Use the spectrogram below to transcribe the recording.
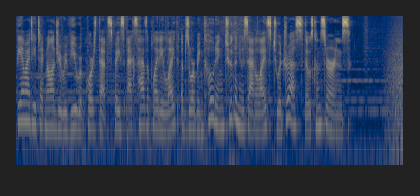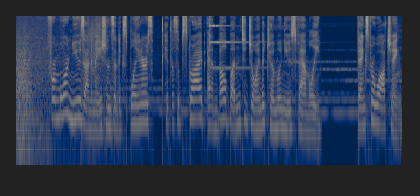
The MIT Technology Review reports that SpaceX has applied a light absorbing coating to the new satellites to address those concerns. For more news animations and explainers, hit the subscribe and bell button to join the Tomo News family. Thanks for watching.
